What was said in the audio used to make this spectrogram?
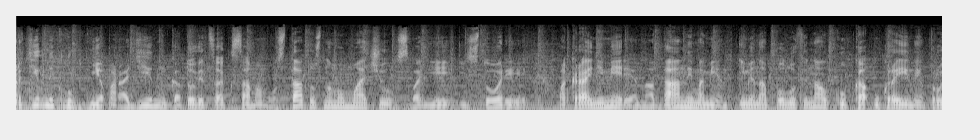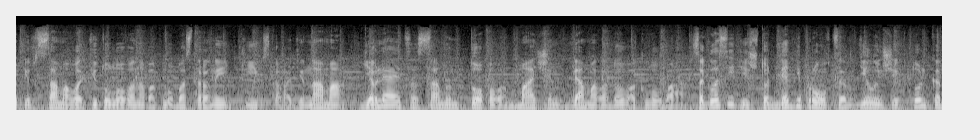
Спортивный клуб «Днепр-1» готовится к самому статусному матчу своей истории. По крайней мере, на данный момент именно полуфинал Кубка Украины против самого титулованного клуба страны киевского «Динамо» является самым топовым матчем для молодого клуба. Согласитесь, что для днепровцев, делающих только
